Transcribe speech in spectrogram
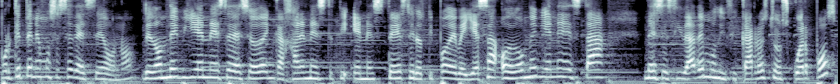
por qué tenemos ese deseo, ¿no? ¿De dónde viene ese deseo de encajar en este, en este estereotipo de belleza o de dónde viene esta necesidad de modificar nuestros cuerpos?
